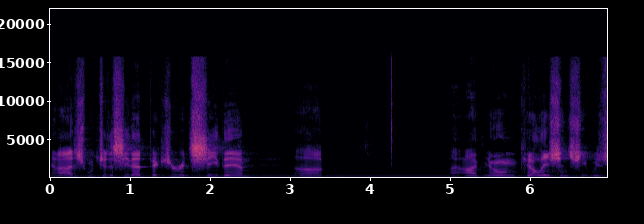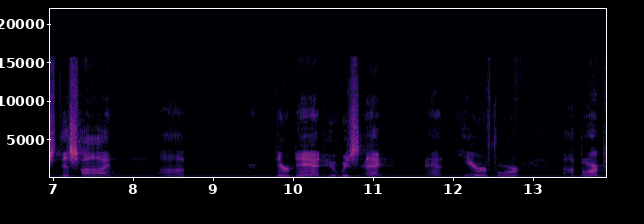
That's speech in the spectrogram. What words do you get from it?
and I just want you to see that picture and see them. Uh, I've known Kelly since she was this high. Uh, their dad, who was at, at here for uh, Barb's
